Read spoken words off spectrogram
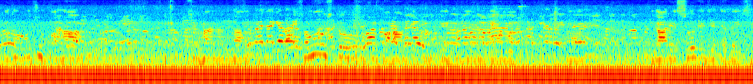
কত উঁচু পাহাড় সমস্ত গাড়ে চলে যেতে হয়েছে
